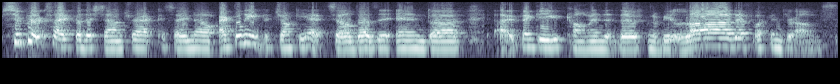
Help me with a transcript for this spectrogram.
super excited for the soundtrack because I know I believe that Junkie XL does it, and uh, I think he commented there's going to be a lot of fucking drums.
